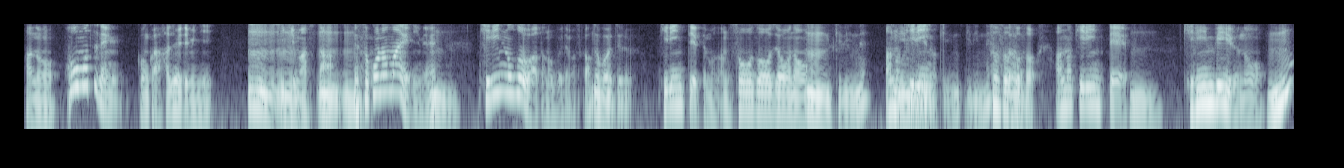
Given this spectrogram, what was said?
あの宝物殿今回初めて見にうん行きました、うんうんでそこの前にね、うん。キリンの像があったの覚えてますか？覚えてる。キリンって言ってもあの想像上の、うんキリンね。あのキリンキリン。ね。そうそうそうそう、あのキリンって、うん。キリンビールのうん？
